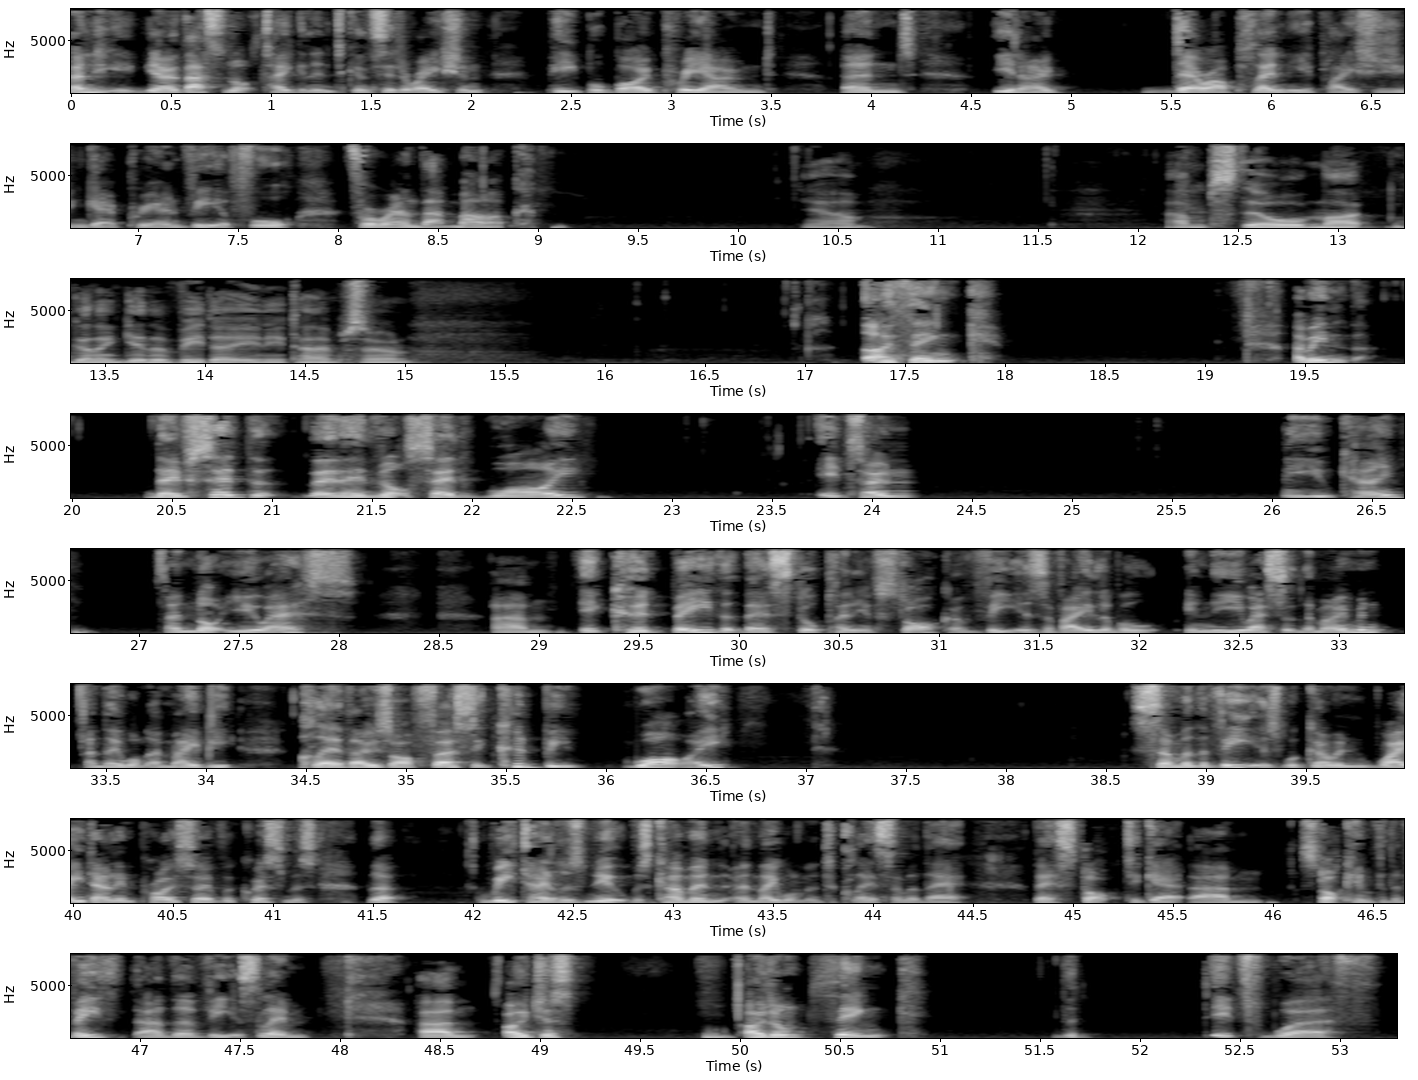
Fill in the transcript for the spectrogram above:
And you know that's not taken into consideration. People buy pre-owned, and you know there are plenty of places you can get a pre-owned Vita for for around that mark. Yeah, I'm still not gonna get a Vita anytime soon. I think. I mean, they've said that they've not said why it's only UK and not US. Um, it could be that there's still plenty of stock of Vitas available in the US at the moment, and they want to maybe clear those off first. It could be why some of the Vitas were going way down in price over Christmas. That retailers knew it was coming and they wanted to clear some of their, their stock to get um, stock in for the Vita, uh, the Vita Slim. Um, I just I don't think that it's worth.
